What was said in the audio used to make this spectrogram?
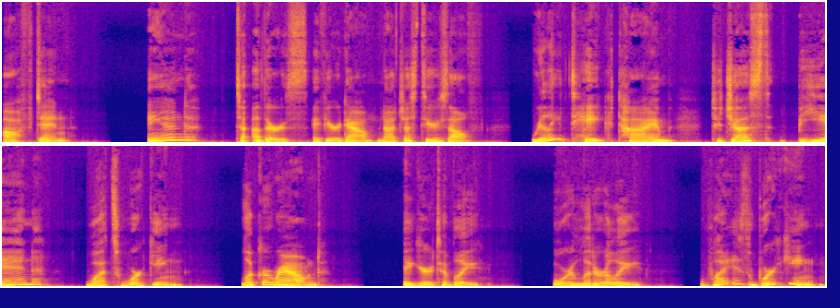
often and to others if you're down, not just to yourself. Really take time to just be in what's working. Look around, figuratively or literally. What is working?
